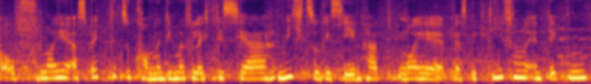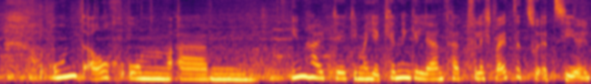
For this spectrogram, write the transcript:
auf neue Aspekte zu kommen, die man vielleicht bisher nicht so gesehen hat, neue Perspektiven entdecken und auch um ähm, Inhalte, die man hier kennengelernt hat, vielleicht weiter zu erzählen.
